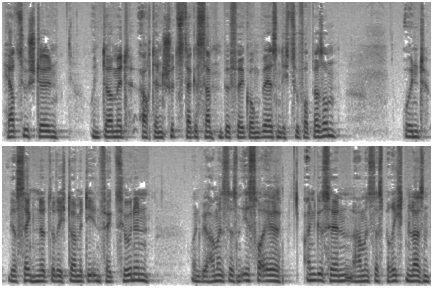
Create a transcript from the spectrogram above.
herzustellen und damit auch den Schutz der gesamten Bevölkerung wesentlich zu verbessern. Und wir senken natürlich damit die Infektionen. Und wir haben uns das in Israel angesehen, haben uns das berichten lassen.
